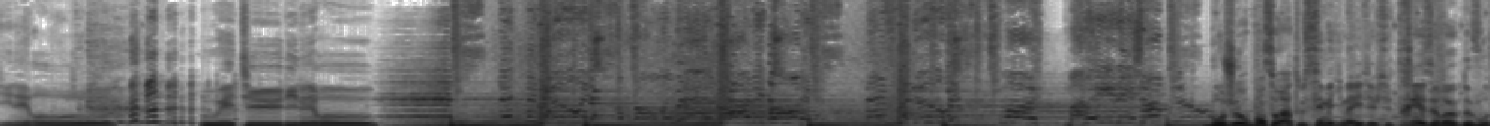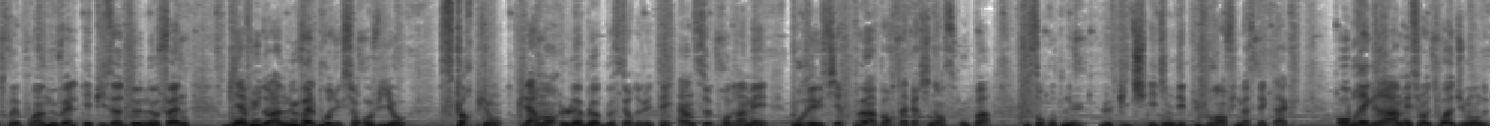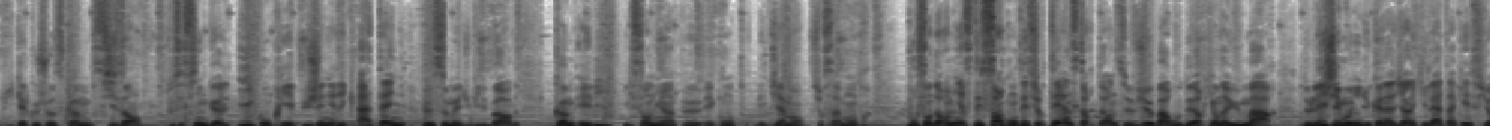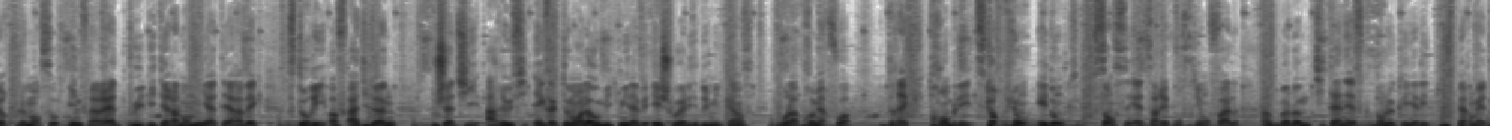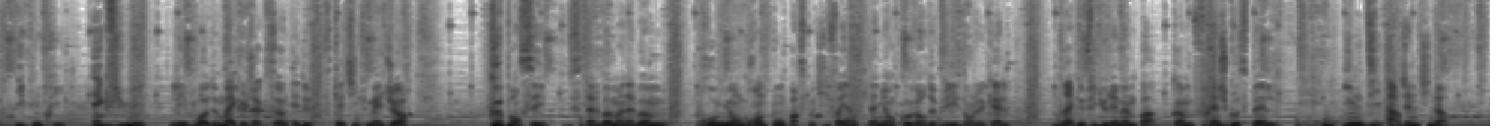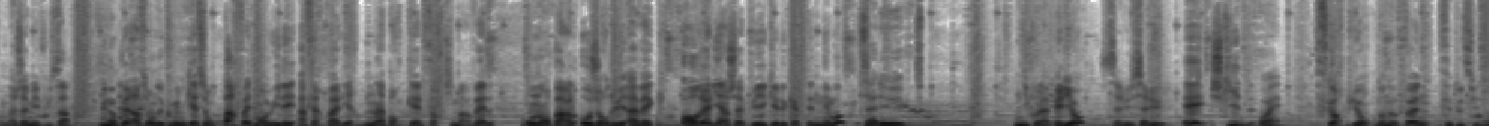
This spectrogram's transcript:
Dinero? Où es-tu, Dinero? Bonjour, bonsoir à tous, c'est Mehdi Maizy, je suis très heureux de vous retrouver pour un nouvel épisode de No Fun. Bienvenue dans la nouvelle production OVO, Scorpion, clairement le blockbuster de l'été, un de ceux programmés pour réussir, peu importe la pertinence ou pas de son contenu. Le pitch est digne des plus grands films à spectacle. Aubrey Graham est sur le toit du monde depuis quelque chose comme 6 ans. Tous ses singles, y compris les plus génériques, atteignent le sommet du Billboard. Comme Ellie, il s'ennuie un peu et compte les diamants sur sa montre. Pour s'endormir, c'était sans compter sur Terence Thornton, ce vieux baroudeur qui en a eu marre de l'hégémonie du Canadien et qui l'a attaqué sur le morceau Infrared, puis littéralement mis à terre avec Story of Adidon. Pushachi a réussi exactement là où Mick Mill avait échoué à l'été 2015. Pour la première fois, Drake tremblait. Scorpion est donc censé être sa réponse triomphale, un double album titanesque dans lequel il allait tout se permettre, y compris exhumer les voix de Michael Jackson et de Static Major. Que penser de cet album? Un album promu en grande pompe par Spotify, hein, qu'il a mis en cover de playlist dans lequel Drake ne figurait même pas, comme Fresh Gospel ou Indie Argentina. On n'a jamais vu ça. Une opération de communication parfaitement huilée à faire pâlir n'importe quelle sortie Marvel. On en parle aujourd'hui avec Aurélien Chapuis qui est le Captain Nemo. Salut Nicolas Pellion. Salut, salut. Et Schkid. Ouais. Scorpion dans nos fun, c'est tout de suite.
